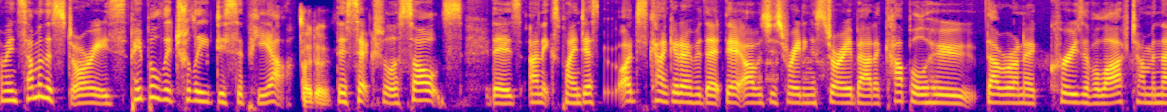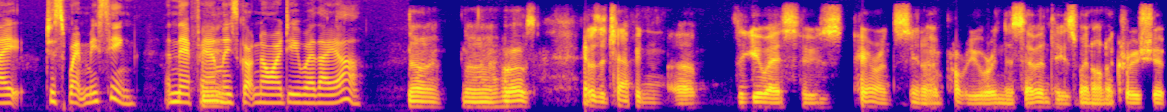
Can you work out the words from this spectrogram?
I mean, some of the stories, people literally disappear. They do. There's sexual assaults, there's unexplained deaths. I just can't get over that. I was just reading a story about a couple who they were on a cruise of a lifetime and they just went missing and their family's mm. got no idea where they are. No, no. Well, it was, it was a chap in uh, the US whose parents, you know, probably were in their 70s, went on a cruise ship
